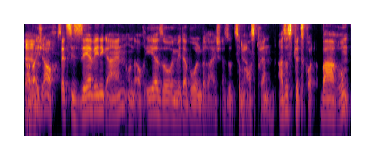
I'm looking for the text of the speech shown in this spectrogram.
aber ähm, ich auch. Setze sie sehr wenig ein und auch eher so im Metabolenbereich, also zum ja. Ausbrennen. Also Split Squat. Warum?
